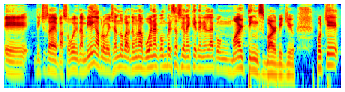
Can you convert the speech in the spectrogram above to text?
eh, dicho sea de paso, bueno, y también aprovechando para tener una buena conversación, hay que tenerla con Martins Barbecue. Porque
